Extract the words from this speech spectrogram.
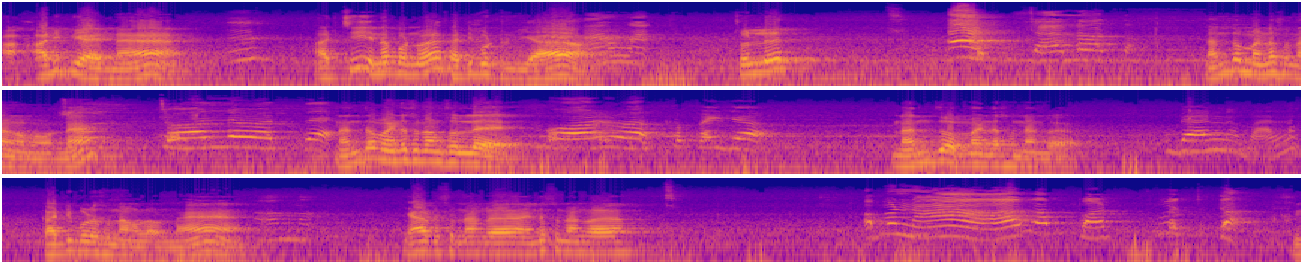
அடிப்பியா என்ன? அடிச்சு என்ன பண்ணுவ? கட்டி போட்டுருவியா? சொல்லு. நந்தம்மா என்ன சொன்னாங்கம்மா உன்ன? நந்தம்மா என்ன சொன்னாங்க சொல்லு. நந்து அம்மா என்ன சொன்னாங்க? கட்டி போட சொன்னாங்களா உன்ன? ஏன் அப்படி சொன்னாங்க? என்ன சொன்னாங்க? நீ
